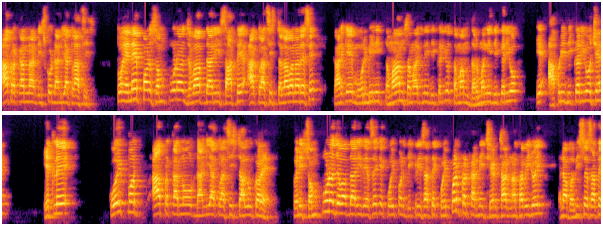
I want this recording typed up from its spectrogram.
આ પ્રકારના ડિસ્કો દાંડિયા ક્લાસીસ તો એને પણ સંપૂર્ણ જવાબદારી સાથે આ ક્લાસીસ ચલાવવાના રહેશે. કારણ કે મોરબીની તમામ સમાજની દીકરીઓ, તમામ ધર્મની દીકરીઓ એ આપણી દીકરીઓ છે. એટલે કોઈ પણ આ પ્રકારનો દાંડિયા ક્લાસીસ ચાલુ કરે, તો એની સંપૂર્ણ જવાબદારી રહેશે કે કોઈ પણ દીકરી સાથે કોઈ પણ પ્રકારની છેડછાડ ન થવી જોઈએ, એના ભવિષ્ય સાથે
